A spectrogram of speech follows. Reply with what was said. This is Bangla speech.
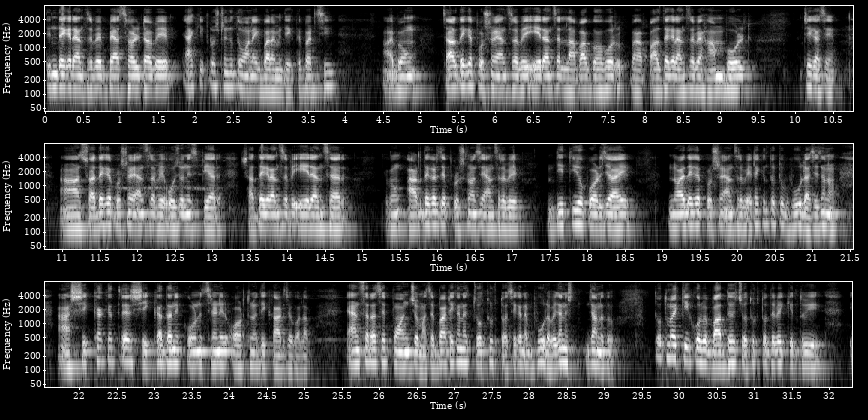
তিন দাগের অ্যান্সার হবে ব্যাসল্ট হবে। একই প্রশ্ন কিন্তু অনেকবার আমি দেখতে পাচ্ছি এবং চার দাগের প্রশ্নের অ্যান্সার হবে, এর অ্যান্সার লাভা গহ্বর বা পাঁচ দাগের অ্যান্সার হবে হাম বোল্ট ঠিক আছে? ছয় দাগের প্রশ্নের অ্যান্সার হবে ওজন স্পিয়ার, সাত দাগের অ্যান্সার হবে এর অ্যান্সার এবং আট দাগের যে প্রশ্ন আছে অ্যান্সার হবে দ্বিতীয় পর্যায়ে। নয় দাগের প্রশ্নের অ্যান্সার হবে, এটা কিন্তু একটু ভুল আছে, জানো? শিক্ষাক্ষেত্রের শিক্ষাদানে কোন শ্রেণির অর্থনৈতিক কার্যকলাপ? অ্যান্সার আছে পঞ্চম আছে বাট এখানে চতুর্থ আছে, এখানে ভুল হবে, জানিস, জানো তো। তো তোমরা কী করবে, বাধ্য হয়ে চতুর্থ দেবে, কিন্তু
